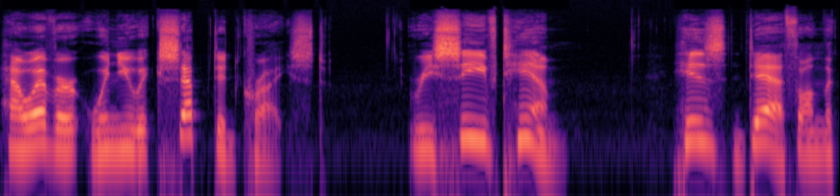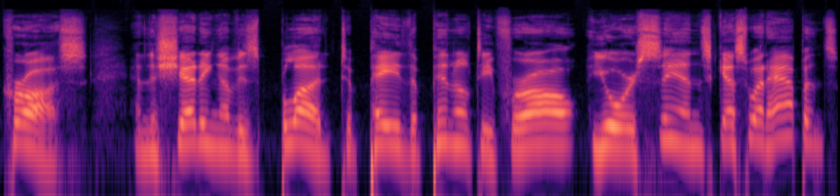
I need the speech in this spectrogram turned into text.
However, when you accepted Christ, received Him, His death on the cross, and the shedding of His blood to pay the penalty for all your sins, guess what happens?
